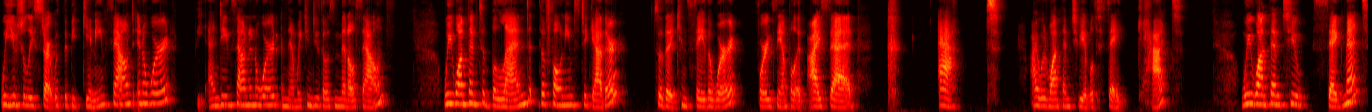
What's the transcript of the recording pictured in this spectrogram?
We usually start with the beginning sound in a word, the ending sound in a word, and then we can do those middle sounds. We want them to blend the phonemes together so that it can say the word. For example, if I said k, a, t, I would want them to be able to say cat. We want them to segment,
